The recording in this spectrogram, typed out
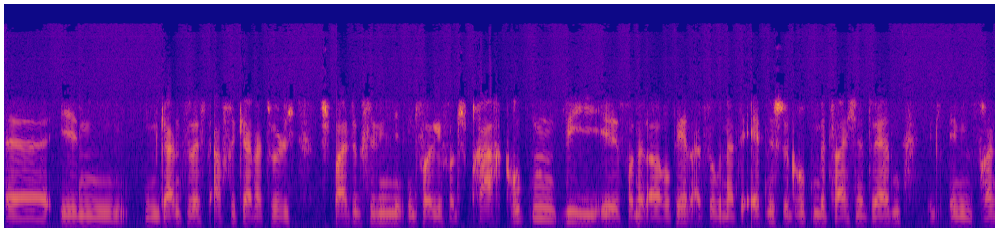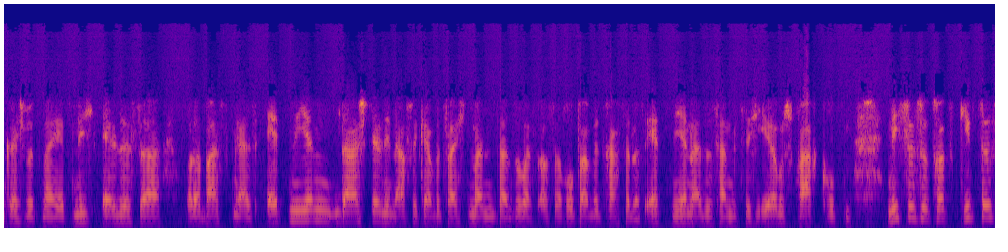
äh, in, in ganz Westafrika natürlich Spaltungslinien infolge von Sprachgruppen, die äh, von den Europäern als sogenannte ethnische Gruppen bezeichnet werden. In, Frankreich wird man jetzt nicht Elsässer oder Basken als Ethnien darstellen. In Afrika bezeichnet man dann sowas aus Europa betrachtet als Ethnien. Also es handelt sich eher um Sprachgruppen. Nichtsdestotrotz gibt es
